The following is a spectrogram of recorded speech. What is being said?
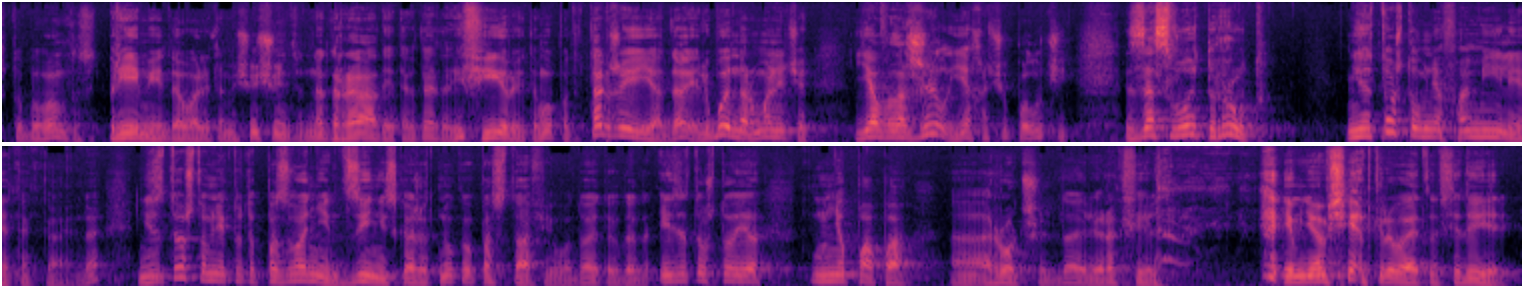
Чтобы вам так сказать, премии давали, там еще что-нибудь, награды и так далее, эфиры и тому подобное. Так же и я, да, и любой нормальный человек. Я вложил, я хочу получить. За свой труд. Не за то, что у меня фамилия такая, да? не за то, что мне кто-то позвонит, дзынь и скажет, ну-ка поставь его, да, и так далее. И за то, что я, у меня папа э, Ротшильд, да, или Рокфеллер, и мне вообще открываются все двери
